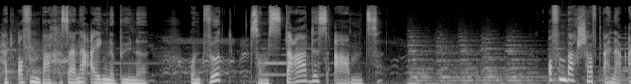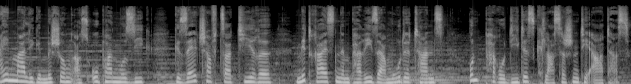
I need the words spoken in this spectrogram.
hat Offenbach seine eigene Bühne und wird zum Star des Abends. Offenbach schafft eine einmalige Mischung aus Opernmusik, Gesellschaftssatire, mitreißendem Pariser Modetanz und Parodie des klassischen Theaters.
